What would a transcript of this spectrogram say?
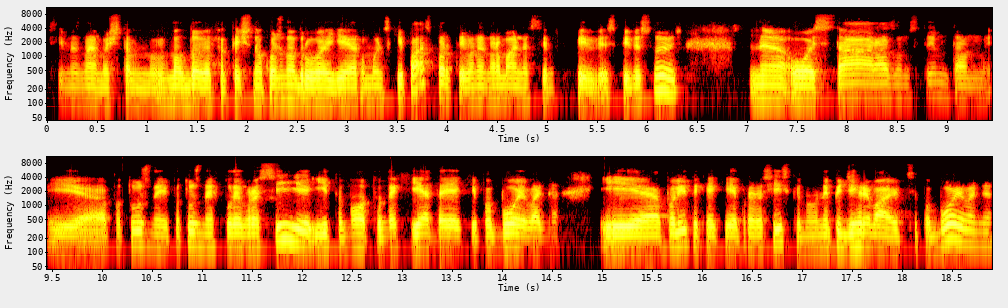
Всі ми знаємо, що там в Молдові фактично кожного другого є румунський паспорт, і вони нормально з цим спів, співіснують. Е, Ось та разом з тим там і е, потужний потужний вплив Росії, і тому от у них є деякі побоювання, і е, політики, які є проросійськими, вони підігрівають ці побоювання.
